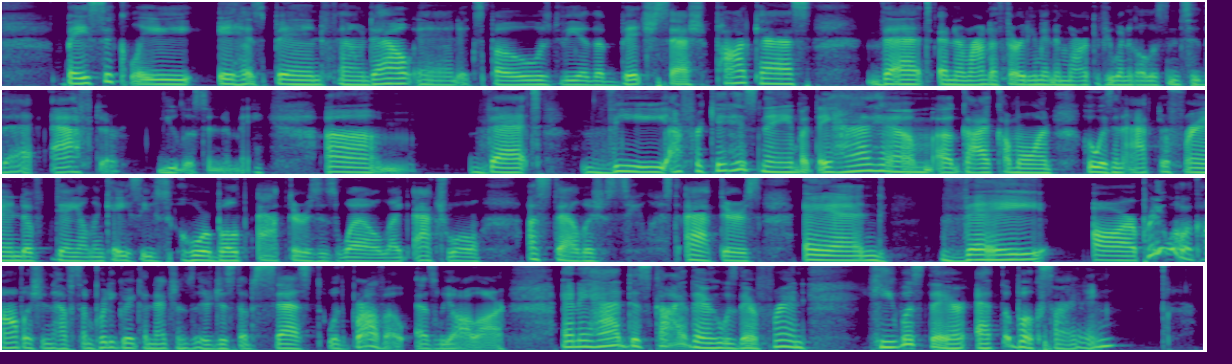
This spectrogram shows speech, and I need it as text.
Basically, it has been found out and exposed via the Bitch Sesh podcast that, and around a 30 minute mark, if you want to go listen to that after you listen to me, um, that the I forget his name, but they had him a guy come on who is an actor friend of Danielle and Casey's, who are both actors as well, like actual established C-list actors, and they are pretty well accomplished and have some pretty great connections. They're just obsessed with Bravo, as we all are. And they had this guy there who was their friend. He was there at the book signing.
